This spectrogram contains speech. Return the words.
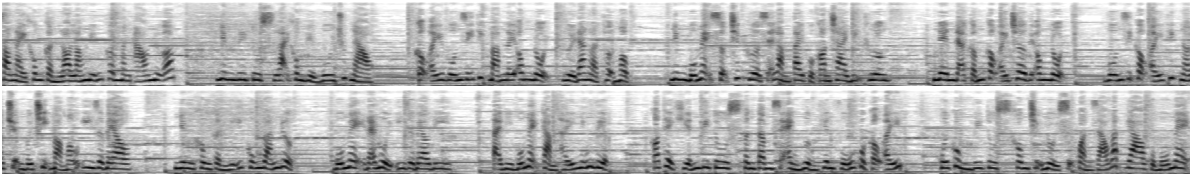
sau này không cần lo lắng miếng cơm manh áo nữa. Nhưng Vitus lại không hề vui chút nào. Cậu ấy vốn dĩ thích bám lấy ông nội, người đang là thợ mộc, nhưng bố mẹ sợ chiếc cưa sẽ làm tay của con trai bị thương, nên đã cấm cậu ấy chơi với ông nội. Vốn dĩ cậu ấy thích nói chuyện với chị bảo mẫu Isabel, nhưng không cần nghĩ cũng đoán được, bố mẹ đã đuổi Isabel đi, tại vì bố mẹ cảm thấy những việc có thể khiến Vitus phân tâm sẽ ảnh hưởng thiên phú của cậu ấy. Cuối cùng Vitus không chịu nổi sự quản giáo gắt gao của bố mẹ,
